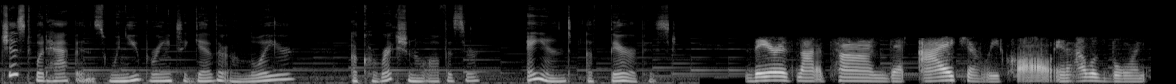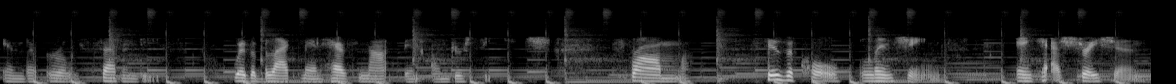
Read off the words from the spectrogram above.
Just what happens when you bring together a lawyer, a correctional officer, and a therapist. There is not a time that I can recall, and I was born in the early 70s, where the black man has not been under siege. From physical lynchings and castration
